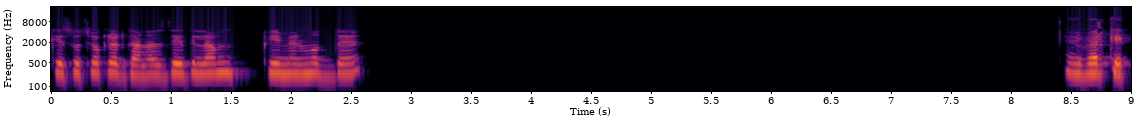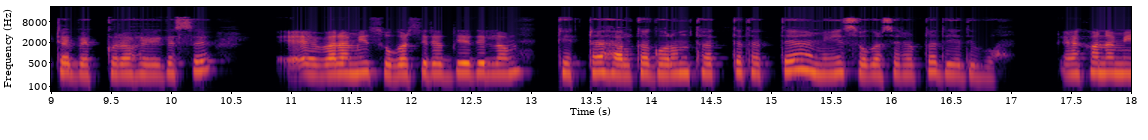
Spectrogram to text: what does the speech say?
কিছু চকলেট গানাশ দিয়ে দিলাম ক্রিমের মধ্যে। এবার কেকটা বেক করা হয়ে গেছে। এবার আমি সুগার সিরাপ দিয়ে দিলাম। কেকটা হালকা গরম থাকতে থাকতে আমি সুগার সিরাপটা দিয়ে দিব। এখন আমি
